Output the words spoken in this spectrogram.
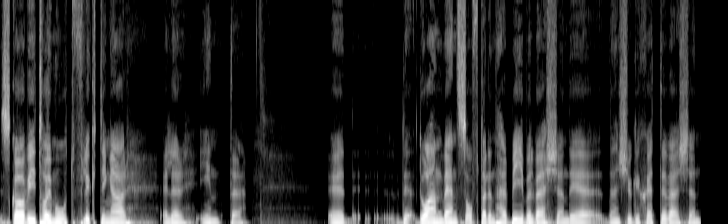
Ska vi ta emot flyktingar eller inte? Eh, det, då används ofta den här bibelversen, det är den 26 versen,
